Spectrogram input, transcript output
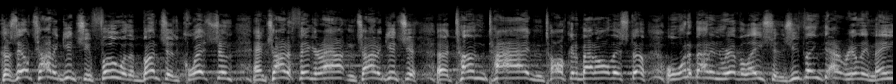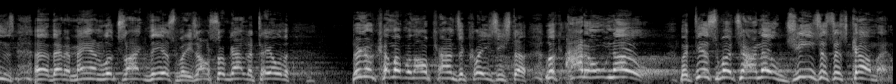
Because they'll try to get you fooled with a bunch of questions and try to figure out and try to get you uh, tongue tied and talking about all this stuff. Well, what about in Revelations? You think that really means uh, that a man looks like this, but he's also got the tail of the. They're going to come up with all kinds of crazy stuff. Look, I don't know, but this much I know Jesus is coming.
